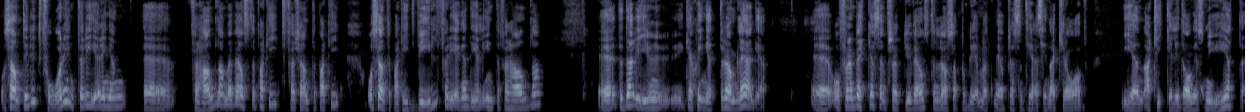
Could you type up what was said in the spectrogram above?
Och samtidigt får inte regeringen eh, förhandla med Vänsterpartiet för Centerpartiet och Centerpartiet vill för egen del inte förhandla. Eh, det där är ju kanske inget drömläge. Eh, och för en vecka sedan försökte ju vänstern lösa problemet med att presentera sina krav i en artikel i Dagens Nyheter.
